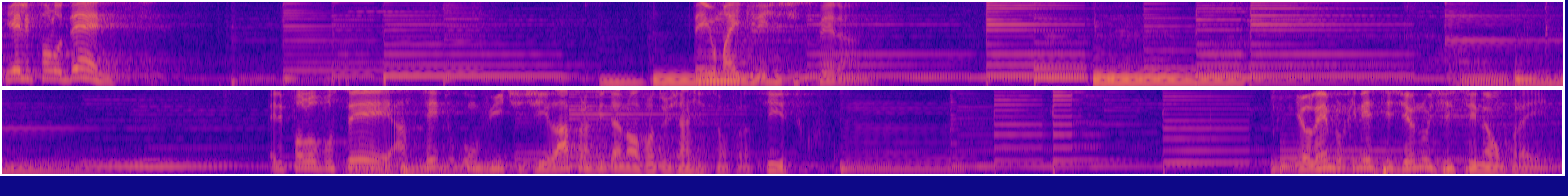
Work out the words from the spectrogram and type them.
e ele falou: Denis, tem uma igreja te esperando. Ele falou: Você aceita o convite de ir lá para a Vida Nova do Jardim São Francisco? E eu lembro que nesse dia eu não disse não para ele.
